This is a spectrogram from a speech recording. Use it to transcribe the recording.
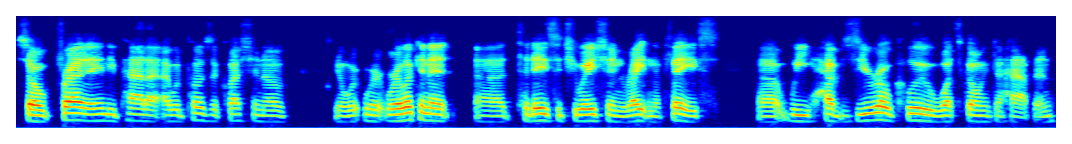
So Fred, Andy, Pat, I, I would pose the question of, you know, we're we're looking at uh, today's situation right in the face. Uh, we have zero clue what's going to happen.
